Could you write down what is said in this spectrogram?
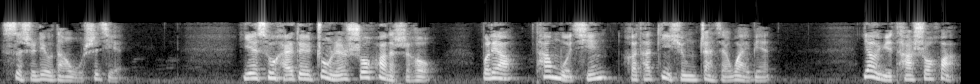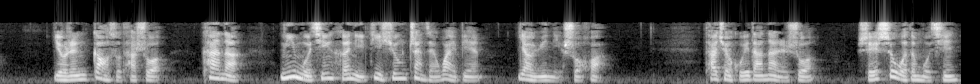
四十六到五十节。耶稣还对众人说话的时候，不料他母亲和他弟兄站在外边。要与他说话，有人告诉他说：“看呐，你母亲和你弟兄站在外边，要与你说话。”他却回答那人说：“谁是我的母亲？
